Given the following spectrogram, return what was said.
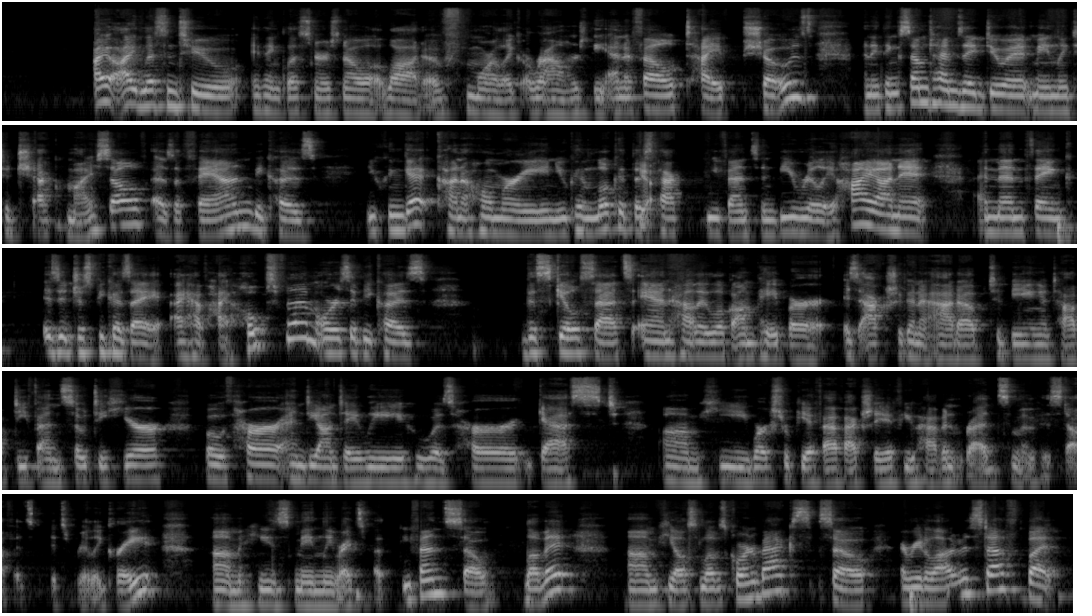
I, I, listen to, I think listeners know a lot of more like around the NFL type shows. And I think sometimes I do it mainly to check myself as a fan because you can get kind of homery and you can look at this yeah. pack defense and be really high on it and then think, is it just because I, I have high hopes for them or is it because the skill sets and how they look on paper is actually going to add up to being a top defense. So to hear both her and Diante Lee, who was her guest, um, he works for PFF. Actually, if you haven't read some of his stuff, it's it's really great. Um, he's mainly writes about defense, so love it. Um, he also loves cornerbacks, so I read a lot of his stuff. But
